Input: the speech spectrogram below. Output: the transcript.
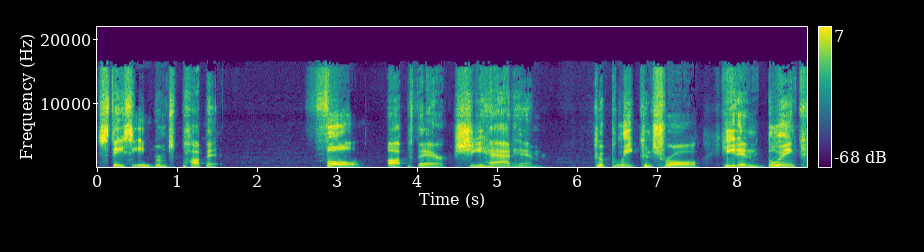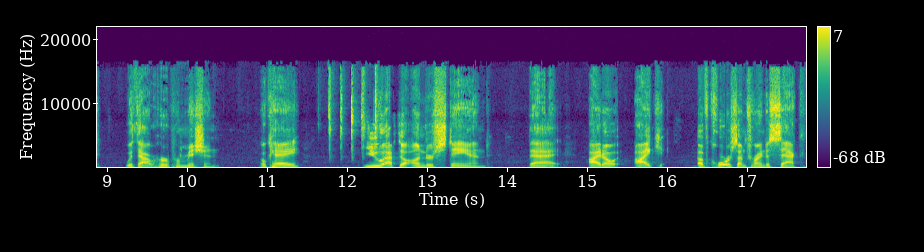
Stacey Abrams' puppet. Full up there. She had him. Complete control. He didn't blink without her permission. Okay? You have to understand that I don't I of course I'm trying to sack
